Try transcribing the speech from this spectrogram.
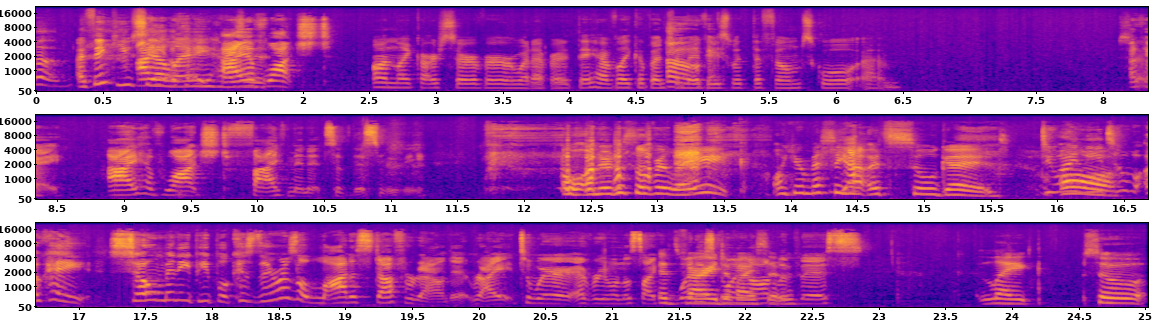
I think UCLA I, okay, has I have watched. on like our server or whatever. They have like a bunch of Oh, okay. movies with the film school. Um, so- Okay, I have watched five minutes of this movie. oh, Under the Silver Lake. Oh, you're missing Yeah. out. It's so good. Do Oh. I need to? Okay, so many people because there was a lot of stuff around it, right? To where everyone was like, It's "What is going on with this?" like so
